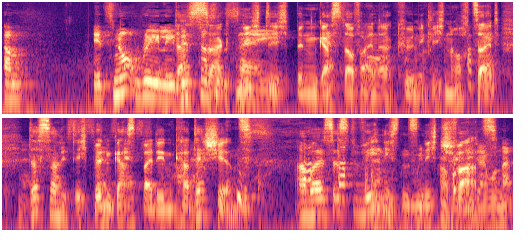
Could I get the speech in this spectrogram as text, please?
Um, it's not really. Das sagt nicht, ich bin Gast auf einer königlichen Hochzeit. Das sagt, ich bin Gast bei den Kardashians. Aber es ist wenigstens We nicht schwarz. want that,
